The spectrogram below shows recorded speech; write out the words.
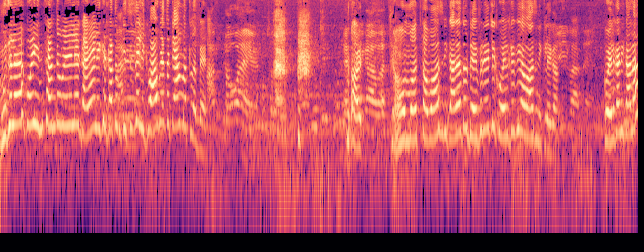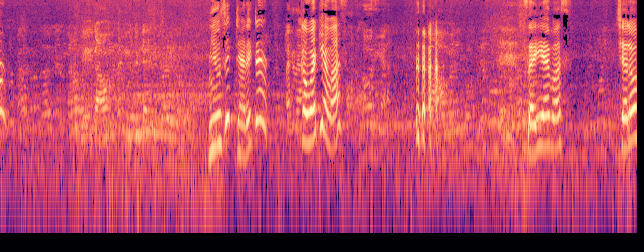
मुझे लगा कोई इंसान तो मेरे लिए गाना लिखेगा तुम किसी से लिखवाओगे तो क्या मतलब है? क्या मस्त आवाज़ निकाला तो डेफिनेटली कोयल के भी आवाज़ निकलेगा। कोयल का निकाला? म्यूज़िक डायरेक्टर कौआ की आवाज़? सही है बस। चलो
